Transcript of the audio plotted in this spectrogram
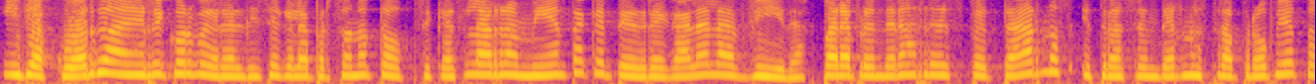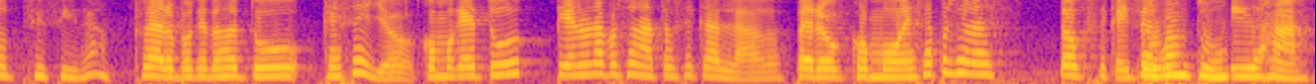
Y de acuerdo a Henry Corbera, él dice que la persona tóxica es la herramienta que te regala la vida para aprender a respetarnos y trascender nuestra propia toxicidad. Claro, porque entonces tú, qué sé yo, como que tú tienes una persona tóxica al lado, pero como esa persona es tóxica y Según tú. y ajá,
